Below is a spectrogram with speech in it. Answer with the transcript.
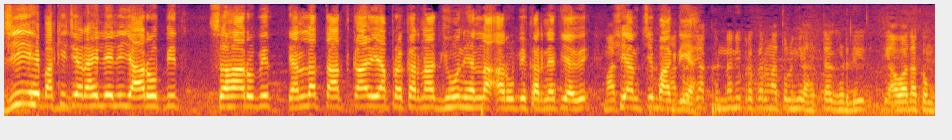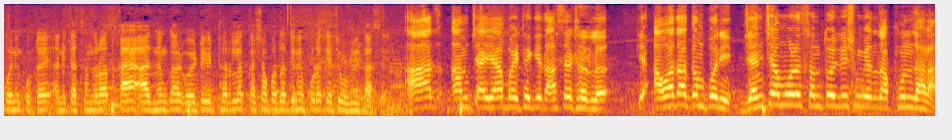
जी हे बाकीचे राहिलेले आरोपित सह आरोपित त्यांना तात्काळ या प्रकरणात घेऊन यांना आरोपी करण्यात यावे ही आमची मागणी आहे. खंडणी प्रकरणातून ही हत्या घडली ती अवादा कंपनी कुठे आहे आणि त्या संदर्भात काय आज नेमका बैठकीत ठरलं कशा पद्धतीने पुढे त्याची भूमिका असेल? आज आमच्या या बैठकीत असं ठरलं की अवादा कंपनी ज्यांच्यामुळे संतोष देशमुख यांचा खून झाला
